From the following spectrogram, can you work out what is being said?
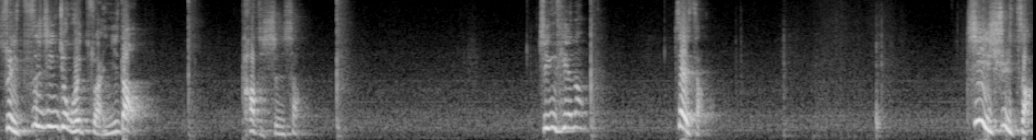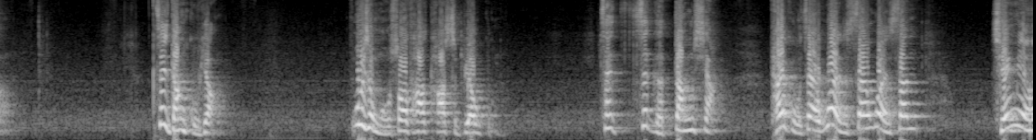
所以资金就会转移到它的身上。今天呢，再涨，继续涨。这档股票，为什么我说它它是标股呢？在这个当下，台股在万三万三，前面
